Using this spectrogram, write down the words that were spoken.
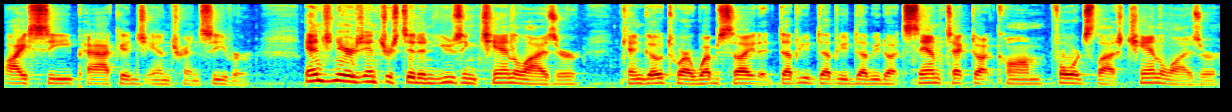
IC, package, and transceiver. Engineers interested in using Channelyzer can go to our website at www.samtec.com forward slash channelyzer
